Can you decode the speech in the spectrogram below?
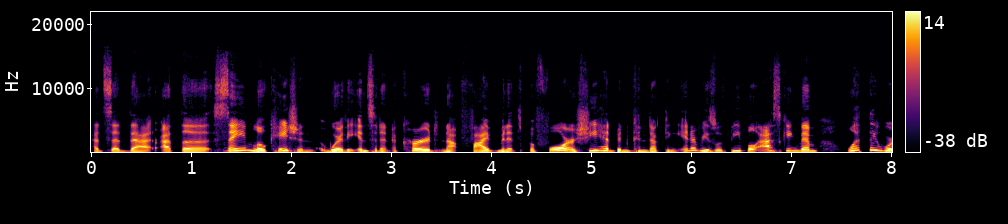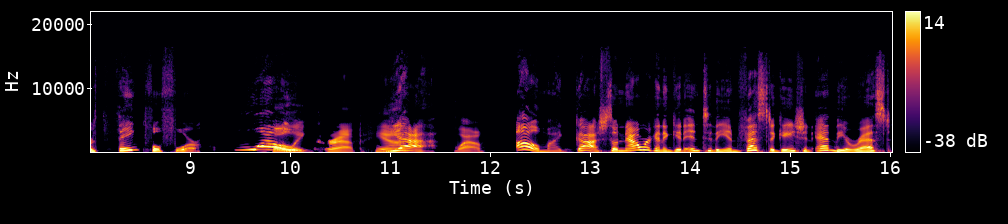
had said that at the same location where the incident occurred, not five minutes before, she had been conducting interviews with people asking them what they were thankful for. Whoa. Holy crap. Yeah. yeah. Wow. Oh my gosh. So now we're going to get into the investigation and the arrest.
